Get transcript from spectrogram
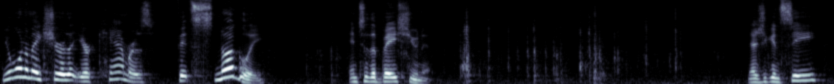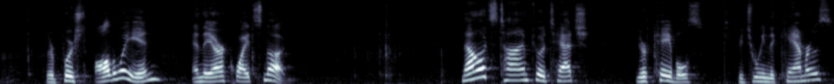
You'll want to make sure that your cameras fit snugly into the base unit. As you can see, they're pushed all the way in and they are quite snug. Now it's time to attach your cables between the cameras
